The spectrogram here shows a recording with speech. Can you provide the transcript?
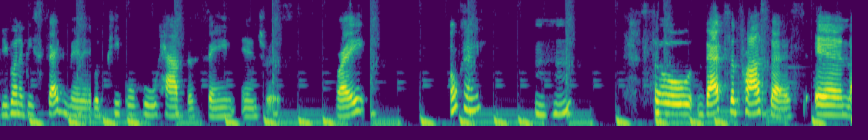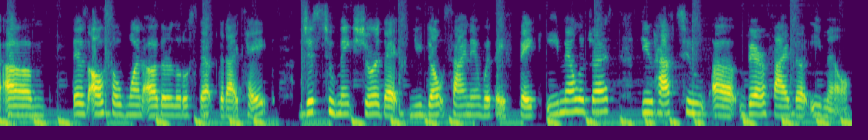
You're going to be segmented with people who have the same interest, right? Okay. Mm-hmm. So that's the process. And um, there's also one other little step that I take just to make sure that you don't sign in with a fake email address. You have to uh, verify the email.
